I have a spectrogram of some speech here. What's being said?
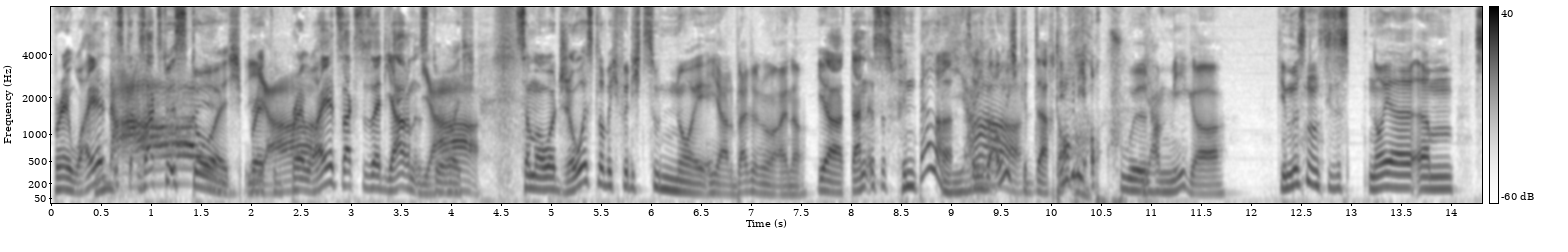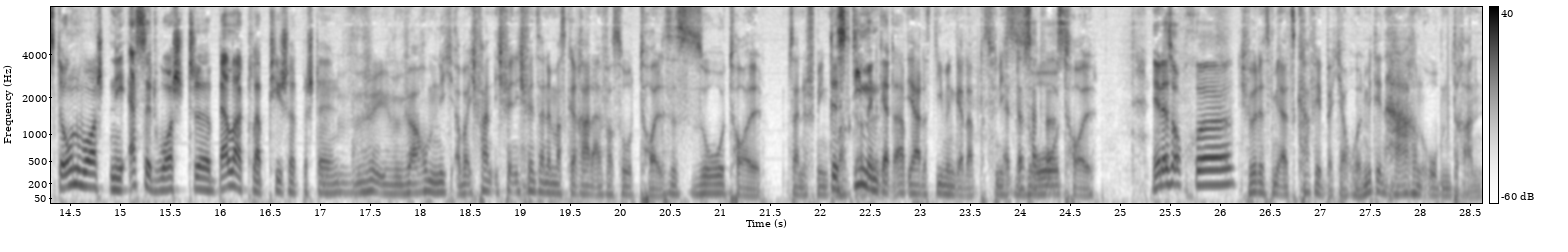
Bray Wyatt ist, sagst du ist durch. Bray, Ja. Bray Wyatt sagst du seit Jahren ist Ja. durch. Samoa Joe ist glaube ich für dich zu neu. Ja, da bleibt ja nur einer. Ja, dann ist es Finn Bella. Ja, das hätte ich aber auch nicht gedacht. Den doch. finde ich auch cool. Ja, mega. Wir müssen uns dieses neue ähm, Stonewashed, nee, Acid-Washed äh, Bella Club T-Shirt bestellen. Warum nicht? Aber ich fand, ich finde, ich finde seine Maskerade einfach so toll. Es ist so toll, seine Schminke. Das Demon Get-Up. Ja, das Demon Get-Up. Das finde ich Ja, das so toll. Nee, das ist auch, äh, Ich würde es mir als Kaffeebecher holen, mit den Haaren oben dran,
